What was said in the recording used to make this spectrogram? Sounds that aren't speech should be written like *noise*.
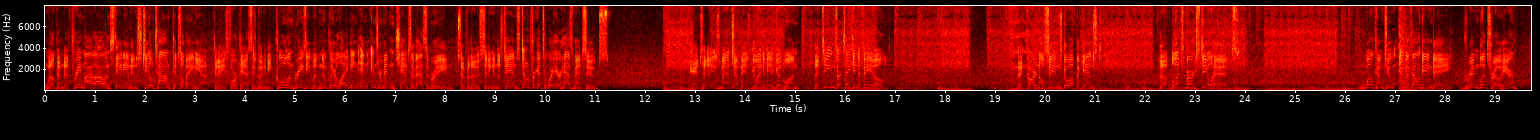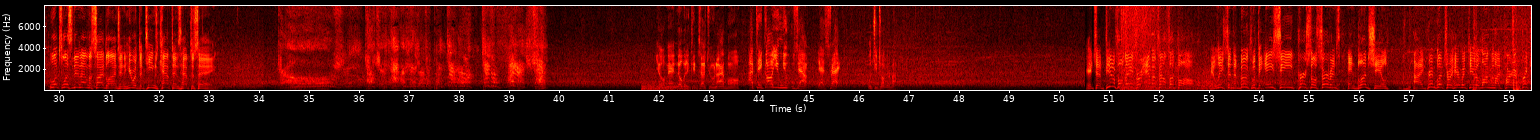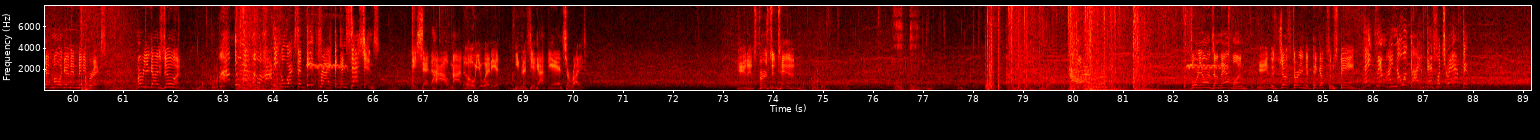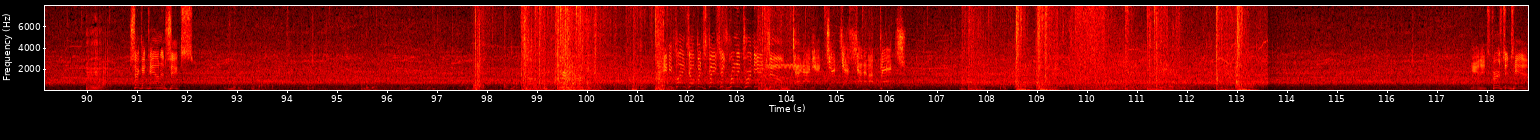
Welcome to Three Mile Island Stadium in Steeltown, Pittslevania. Today's forecast is going to be cool and breezy with nuclear lightning and intermittent chance of acid rain. So for those sitting in the stands, don't forget to wear your hazmat suits. And today's matchup is going to be a good one. The teams are taking the field. The Cardinal Sins go up against the Blitzburgh Steelheads. Welcome to MFL Game Day. Grim Blitzrow here. Let's listen in on the sidelines and hear what the team's captains have to say. Yo, man, nobody can touch you an eyeball. I take all you mutants out. That's right. What you talking about? It's a beautiful day for MFL football. At least in the booth with the AC, personal servants, and Blood Shield. Hi, Grim Blitzrow here with you, along with my partner Brickhead Mulligan and Mini Bricks. How are you guys doing? I'm doing that little hottie who works the deep fry at the concessions. He said how, not who, you idiot. Even if you got the answer right. And it's first and ten. Four yards on that one, and he was just starting to pick up some speed. Hey, Grim, I know a guy if that's what you're after. Second down and six. And he finds open spaces running toward the end zone. Turn on your jets, you son of a bitch! First and ten.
